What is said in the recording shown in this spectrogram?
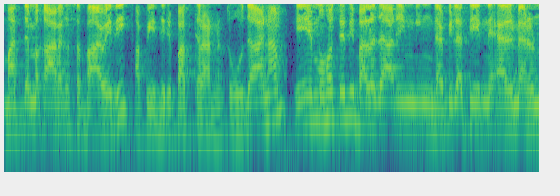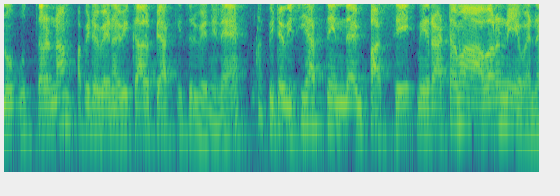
මධ්‍යම කාරක සභාවේදී අපි ඉදිරිපත් කරන්න තෝදානම් ඒ මොහොතේදී බලධාරීන්ගෙන් ලැබිලා තියෙන ඇල්මැරුණු උත්තර නම් අපිට වෙන විකල්පයක් ඉතුරු වෙන්නේ නැහැ. අපිට 27 වෙනිදායින් පස්සේ මේ රටම ආවරණය වන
